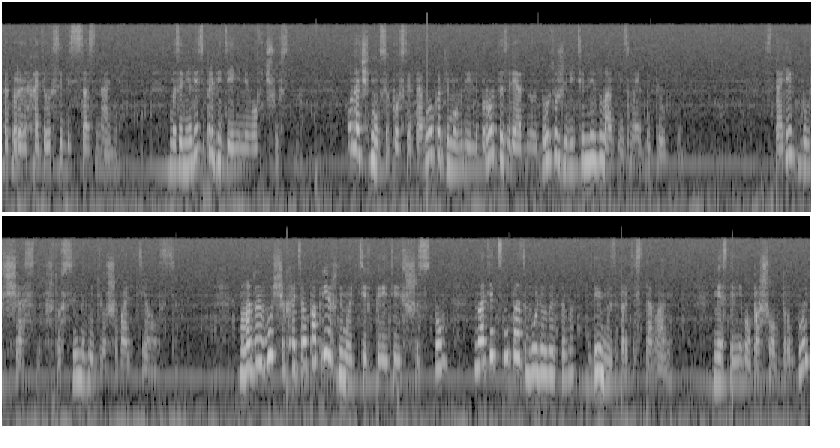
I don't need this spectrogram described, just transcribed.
который находился без сознания. Мы занялись приведением его в чувство. Он очнулся после того, как ему влили в рот изрядную дозу живительной влаги из моей бутылки. Старик был счастлив, что сын его дешево отделался. Молодой возчик хотел по-прежнему идти впереди с шестом, но отец не позволил этого, да и мы запротестовали. Вместо него пошел другой,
